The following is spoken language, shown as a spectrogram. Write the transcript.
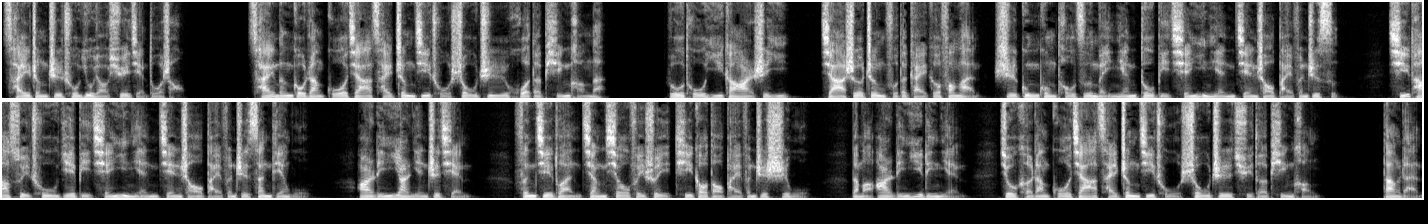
财政支出又要削减多少，才能够让国家财政基础收支获得平衡呢？如图一杠二十一，假设政府的改革方案使公共投资每年都比前一年减少百分之四，其他税出也比前一年减少百分之三点五。二零一二年之前，分阶段将消费税提高到百分之十五，那么二零一零年就可让国家财政基础收支取得平衡。当然，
